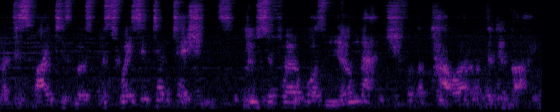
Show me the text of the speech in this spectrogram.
But despite his most persuasive temptations, Lucifer was no match for the power of the divine.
